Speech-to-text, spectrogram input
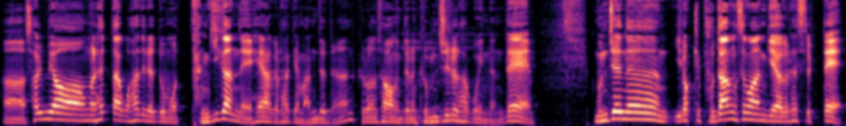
어, 설명을 했다고 하더라도 뭐 단기간 내에 해약을 하게 만드는 그런 상황들은 금지를 하고 있는데 문제는 이렇게 부당 승환 계약을 했을 때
